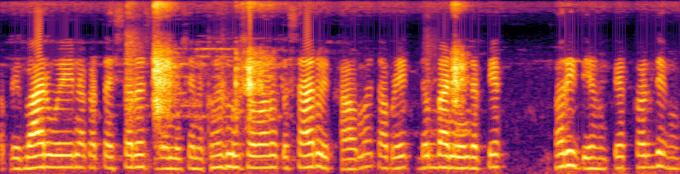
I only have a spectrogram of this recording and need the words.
આપણે બહાર હોય એના કરતાં સરસ બન્યું છે. અને ઘરનું સવાણું તો સારું ખાવામાં. તો આપણે એક ડબ્બાની અંદર પેક ભરી દેવું પેક કરી દેવું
